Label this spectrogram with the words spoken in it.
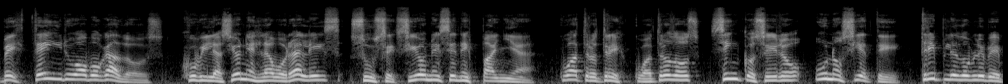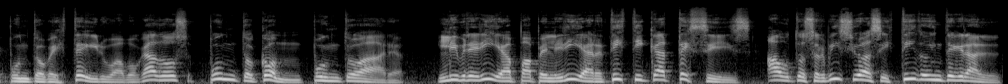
Besteiro Abogados, jubilaciones laborales, sucesiones en España. 4342-5017 www.besteiroabogados.com.ar Librería Papelería Artística Tesis Autoservicio Asistido Integral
